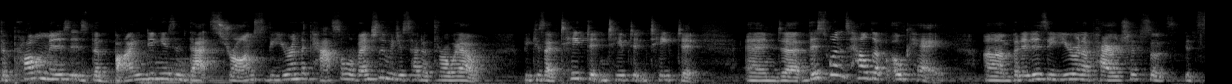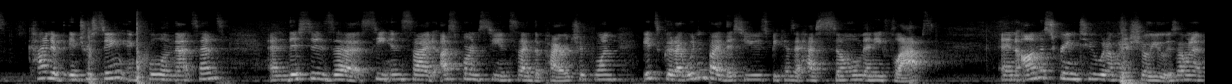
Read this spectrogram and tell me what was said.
The problem is, is the binding isn't that strong. So the year in the castle, eventually we just had to throw it out because I've taped it and taped it and taped it. And uh, this one's held up okay, um, but it is a year on a pirate ship, so it's, it's kind of interesting and cool in that sense. And this is uh, See Inside, Usborne See Inside the pirate ship one. It's good. I wouldn't buy this used because it has so many flaps. And on the screen too, what I'm gonna show you is I'm gonna,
